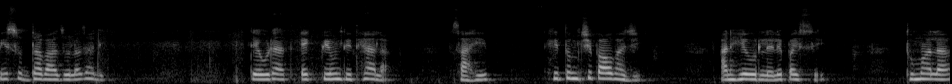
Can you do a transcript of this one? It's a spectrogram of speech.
ती सुद्धा बाजूला झाली. तेवढ्यात एक पिऊन तिथे आला. साहेब ही तुमची पावभाजी आणि हे उरलेले पैसे. तुम्हाला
